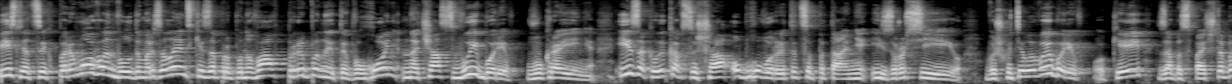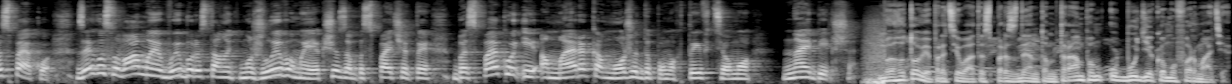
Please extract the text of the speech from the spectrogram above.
Після цих перемовин Володимир Зеленський запропонував припинити вогонь на час виборів в Україні і закликав США обговорити це питання із Росією. Ви ж хотіли виборів? Окей, забезпечте безпеку. За його словами, вибори стануть можливими, якщо забезпечити безпеку, і Америка може допомогти в цьому найбільше. Ми готові працювати з президентом Трампом у будь-якому форматі.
